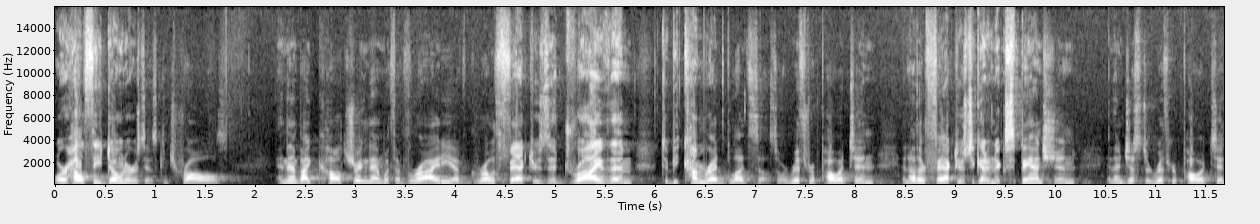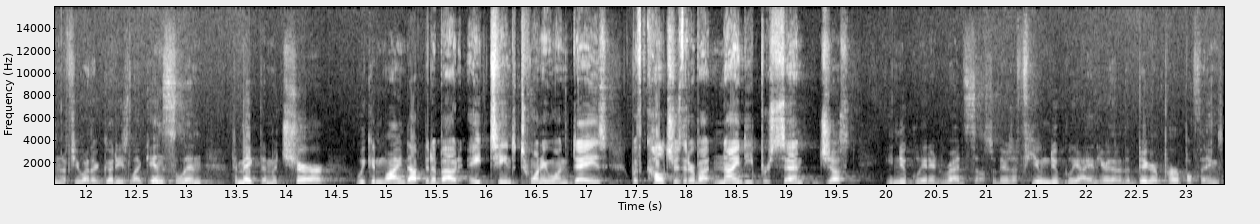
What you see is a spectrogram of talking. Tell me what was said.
or healthy donors as controls. And then by culturing them with a variety of growth factors that drive them to become red blood cells, so erythropoietin and other factors to get an expansion, and then just erythropoietin and a few other goodies like insulin to make them mature, we can wind up in about 18 to 21 days with cultures that are about 90% just enucleated red cells. So there's a few nuclei in here that are the bigger purple things.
